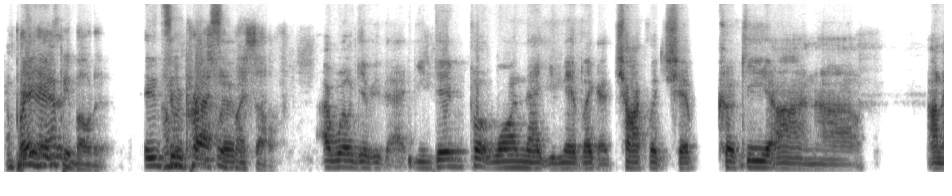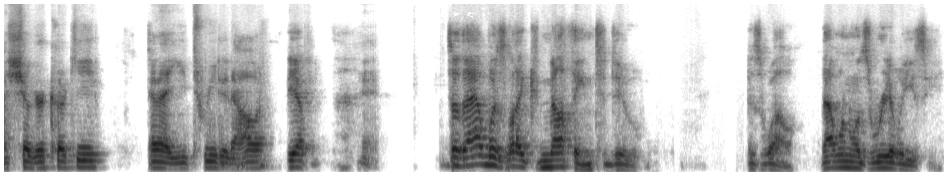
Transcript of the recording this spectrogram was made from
I'm pretty It is- happy about it. It's I'm impressed with myself. I will give you that. You did put one that you made like a chocolate chip cookie on uh on a sugar cookie and that you tweeted out. Yep. So that was like nothing to do as well. That one was real easy.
